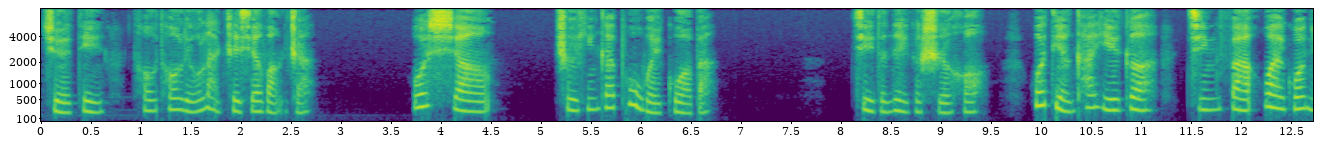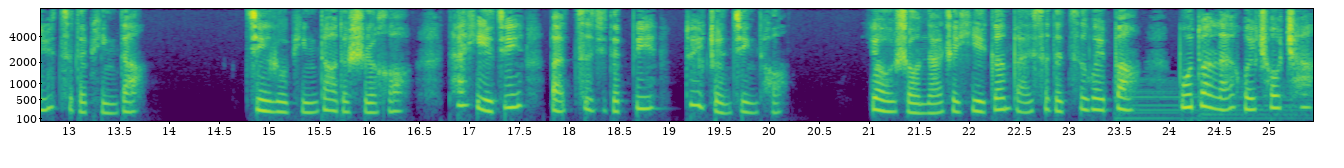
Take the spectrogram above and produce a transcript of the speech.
决定偷偷浏览这些网站。我想，这应该不为过吧。记得那个时候，我点开一个金发外国女子的频道，进入频道的时候，她已经把自己的逼对准镜头。右手拿着一根白色的自慰棒，不断来回抽插，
